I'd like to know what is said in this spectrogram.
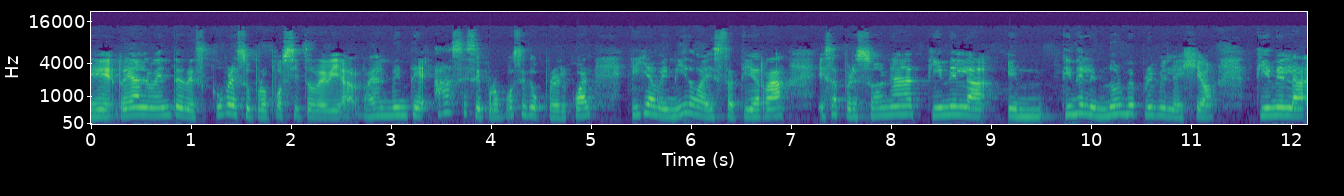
eh, realmente descubre su propósito de vida, realmente hace ese propósito por el cual ella ha venido a esta tierra, esa persona tiene, la, tiene el enorme privilegio, tiene la,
